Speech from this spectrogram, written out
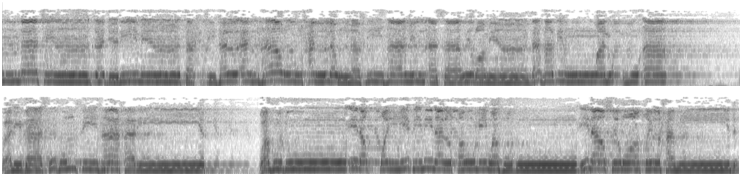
تجري من تحتها الأنهار يحلون فيها من أساور من ذهب ولؤلؤا ولباسهم فيها حرير وهدوا إلى الطيب من القول وهدوا إلى صراط الحميد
